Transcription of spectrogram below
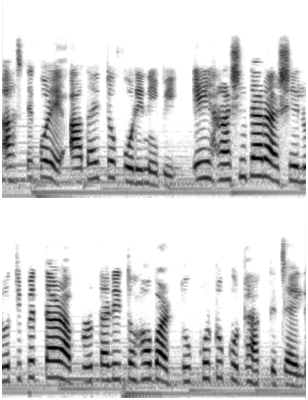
আস্তে করে আদায় তো করে নেবে। এই হাসি দ্বারা সে লতিফের দ্বারা প্রতারিত হবার দুঃখটুকু ঢাকতে চাইল।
